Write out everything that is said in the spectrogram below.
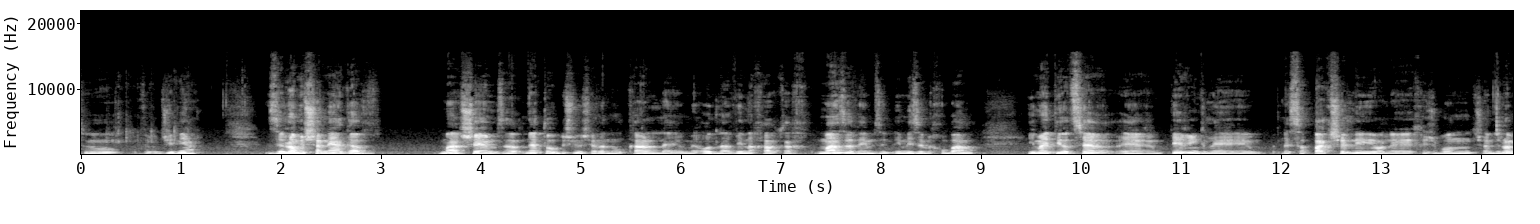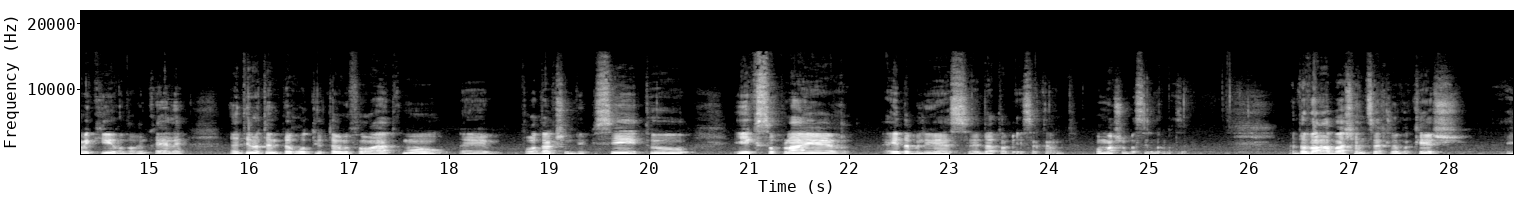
to Virginia. זה לא משנה אגב מה השם, זה נטו בשביל שיהיה לנו קל אה, מאוד להבין אחר כך מה זה ועם מי זה מחובר. אם הייתי יוצר peering לספק שלי או לחשבון שאני לא מכיר או דברים כאלה, הייתי נותן פירוט יותר מפורט כמו Production VPC to X Supplier AWS Database Account או משהו בסגנון הזה. הדבר הבא שאני צריך לבקש, אה,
